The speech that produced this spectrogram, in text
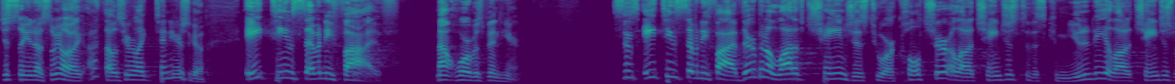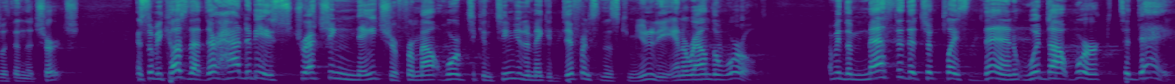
Just so you know, some of y'all are like, I thought I was here like 10 years ago. 1875, Mount Horeb has been here. Since 1875, there have been a lot of changes to our culture, a lot of changes to this community, a lot of changes within the church. And so, because of that, there had to be a stretching nature for Mount Horeb to continue to make a difference in this community and around the world. I mean, the method that took place then would not work today.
